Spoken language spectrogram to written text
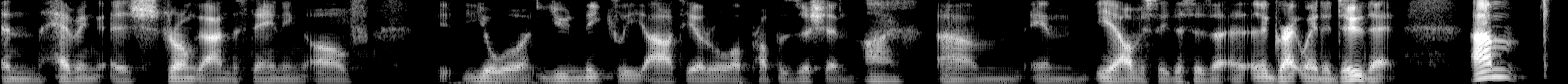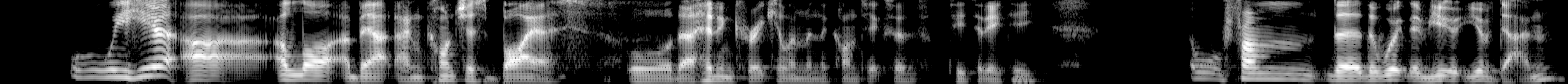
in having a stronger understanding of your uniquely Aotearoa proposition. Aye. Um, and yeah, obviously, this is a, a great way to do that. Um, we hear uh, a lot about unconscious bias or the hidden curriculum in the context of Te Tiriti. From the, the work that you, you've done,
